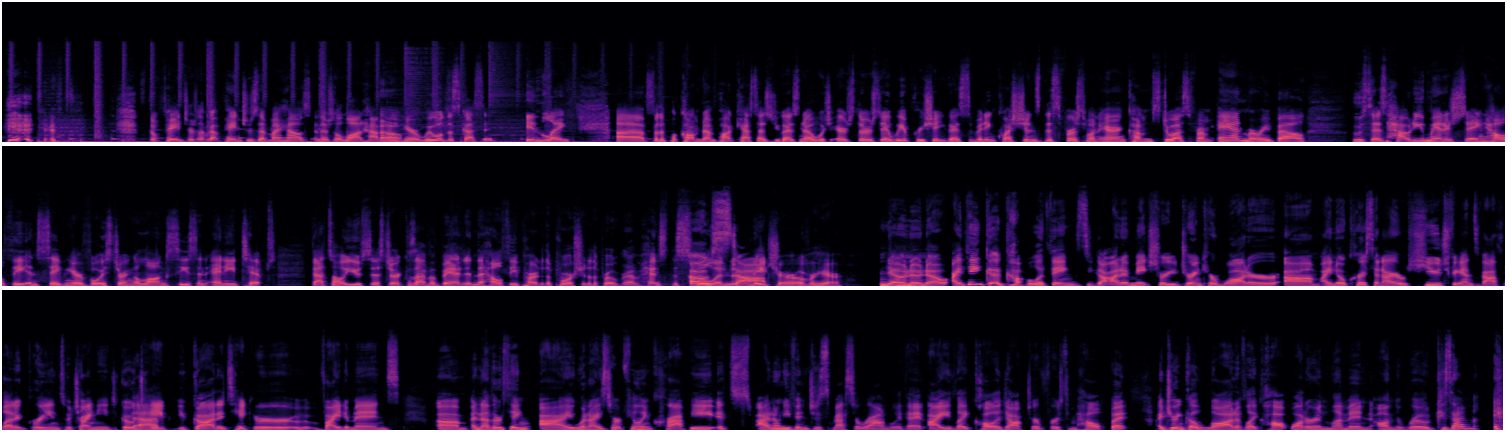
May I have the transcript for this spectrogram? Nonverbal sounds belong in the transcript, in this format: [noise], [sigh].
it's the painters. I've got painters at my house, and there's a lot happening Oh. here. We will discuss it in length uh, for the Calm Down podcast, as you guys know, which airs Thursday. We appreciate you guys submitting questions. This first one, Erin, comes to us from Anne Marie Bell, who says, "How do you manage staying healthy and saving your voice during a long season? Any tips?" That's all you, sister, because I've abandoned the healthy part of the portion of the program. Hence the school and stop. nature over here. No, no, Mhm. no. I think a couple of things. You got to make sure you drink your water. Um, I know Chris and I are huge fans of athletic greens, which I need to go That. tape. You got to take your uh, vitamins. Um, another thing, I when I start feeling crappy, it's I don't even just mess around with it. I like call a doctor for some help, but I drink a lot of like hot water and lemon on the road because I'm [laughs] I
